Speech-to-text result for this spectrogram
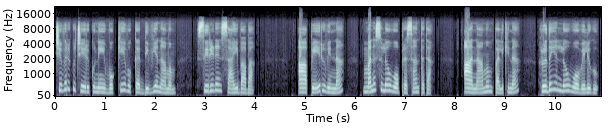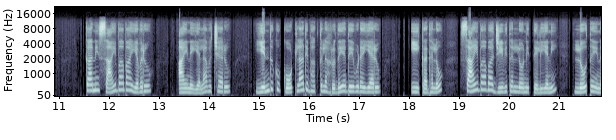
చివరకు చేరుకునే ఒకే ఒక్క దివ్యనామం సిరిడెన్ సాయిబాబా. ఆ పేరు విన్నా మనసులో ఓ ప్రశాంతత ఆ నామం పలికినా హృదయంలో ఓ వెలుగు. కాని సాయిబాబా ఎవరు? ఆయన ఎలా వచ్చారు? ఎందుకు కోట్లాది భక్తుల హృదయదేవుడయ్యారు ఈ కథలో సాయిబాబా జీవితంలోని తెలియని లోతైన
